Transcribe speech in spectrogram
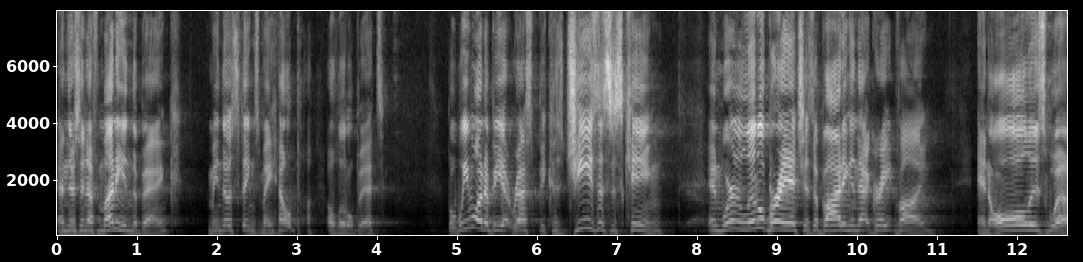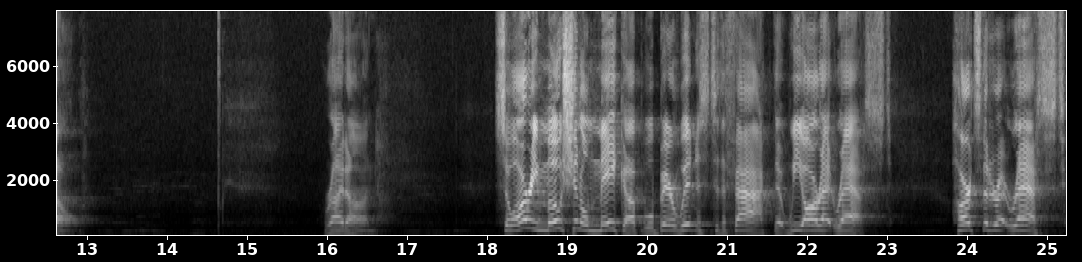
and there's enough money in the bank. I mean, those things may help a little bit. But we want to be at rest because Jesus is king and we're little branches abiding in that great vine and all is well. Right on. So, our emotional makeup will bear witness to the fact that we are at rest. Hearts that are at rest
